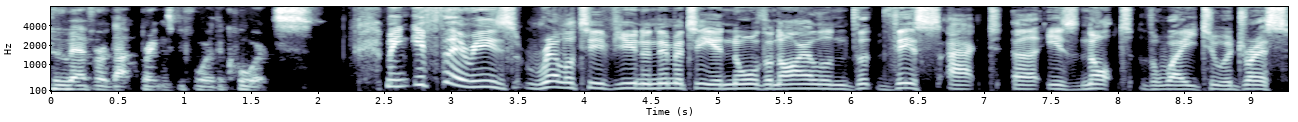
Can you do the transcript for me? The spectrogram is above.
whoever that brings before the courts. I mean, if there is relative unanimity in Northern Ireland that this act uh, is not the way to address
